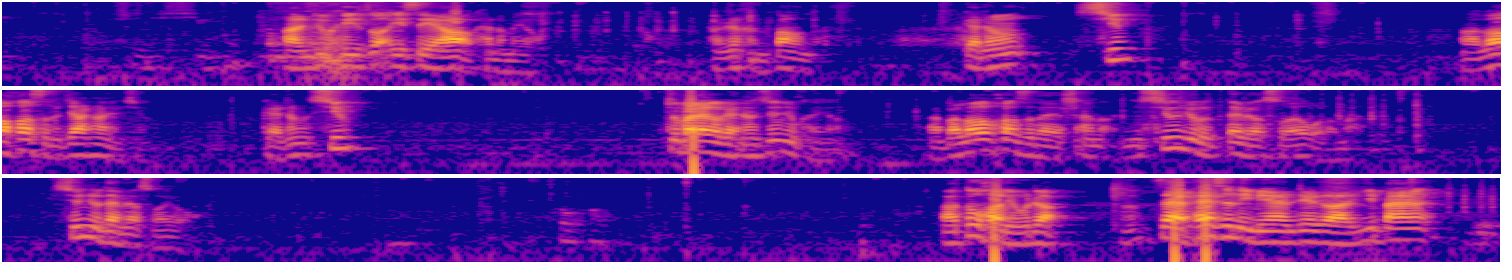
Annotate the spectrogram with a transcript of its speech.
啊，你就可以做 ACL，看到没有？还是很棒的，改成星啊，log host 的加上也行，改成星，就把这个改成星就可以了啊，把 log host 的也删了，你星就代表所有了嘛，星就代表所有。啊，逗号留着，在 Python 里面，这个一般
